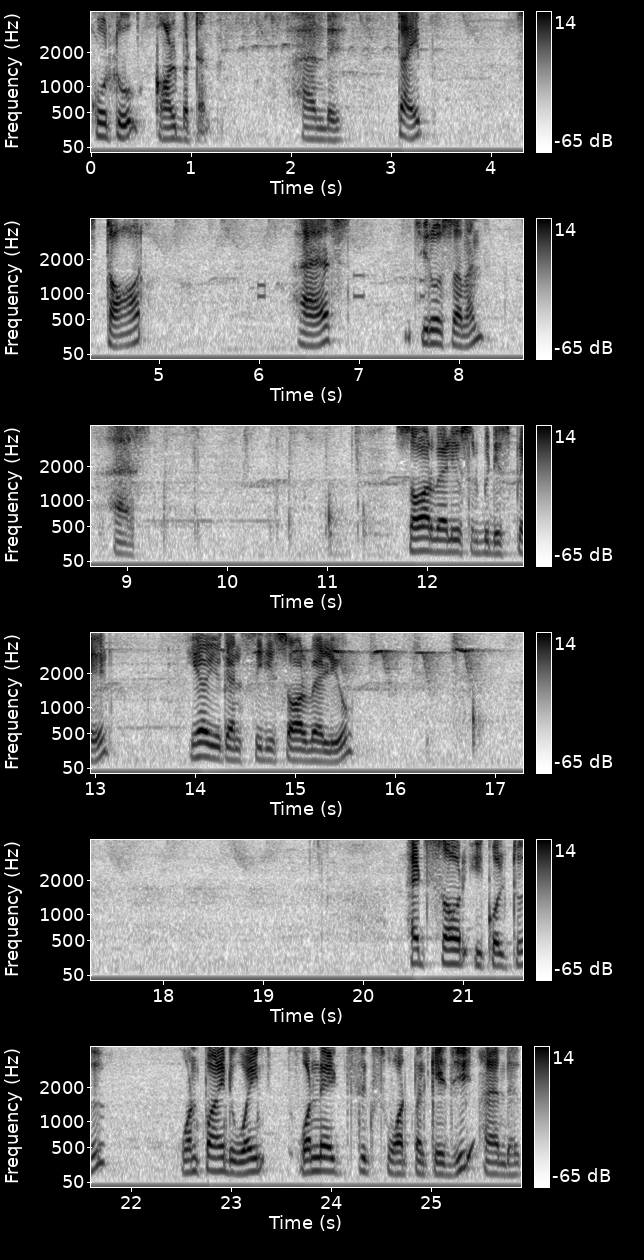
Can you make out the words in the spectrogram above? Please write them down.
go to call button and type star hash 07 hash. SAR values will be displayed here you can see the SAR value. Head SAR equal to 1.186 watt per kg and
